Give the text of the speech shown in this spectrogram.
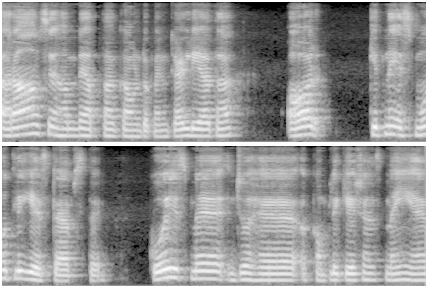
आराम से हमने अपना अकाउंट ओपन कर लिया था और कितने स्मूथली ये स्टेप्स थे। कोई इसमें जो है कॉम्प्लिकेशंस नहीं है।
